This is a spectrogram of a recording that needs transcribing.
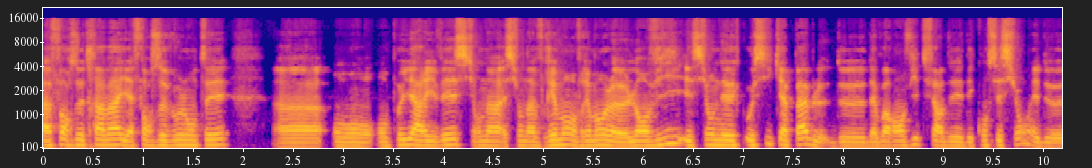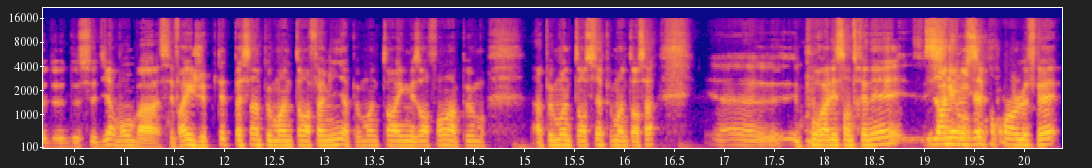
à force de travail, à force de volonté, on, peut y arriver si on a, si on a vraiment, vraiment l'envie et si on est aussi capable d'avoir envie de faire des, concessions et de, de, se dire bon bah c'est vrai que je vais peut-être passer un peu moins de temps en famille, un peu moins de temps avec mes enfants, un peu, un peu moins de temps ci, un peu moins de temps ça, pour aller s'entraîner. Si on sait pourquoi on le fait.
